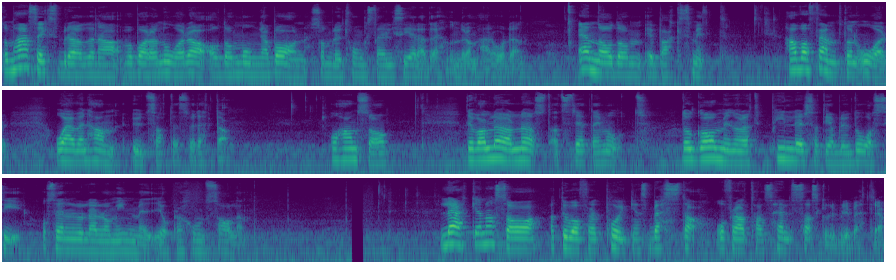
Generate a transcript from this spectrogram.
De här sex bröderna var bara några av de många barn som blev tvångssteriliserade under de här åren. En av dem är Buck Smith. Han var 15 år och även han utsattes för detta. Och han sa, det var lönlöst att streta emot. De gav mig några piller så att jag blev dåsig och sen rullade de in mig i operationssalen. Läkarna sa att det var för att pojkens bästa och för att hans hälsa skulle bli bättre.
